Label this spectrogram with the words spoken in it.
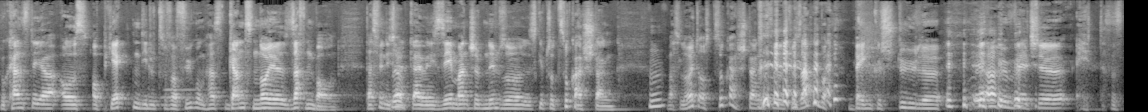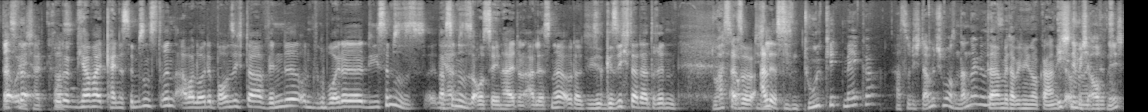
Du kannst dir ja aus Objekten, die du zur Verfügung hast, ganz neue Sachen bauen. Das finde ich Ja. halt geil, wenn ich sehe, manche nehmen so, es gibt so Zuckerstangen. Hm? Was Leute aus Zuckerstangen für, für Sachen bauen. Bänke, Stühle, irgendwelche, ey, das ist, das oder, finde ich halt krass. oder die haben halt keine Simpsons drin, aber Leute bauen sich da Wände und Gebäude, die Simpsons, nach Ja. Simpsons aussehen halt und alles, ne? Oder diese Gesichter da drin. Du hast ja also diesen, alles. diesen Toolkit-Maker. Hast du dich damit schon mal auseinandergesetzt? Damit habe ich mich noch gar nicht ich nämlich auch nicht.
